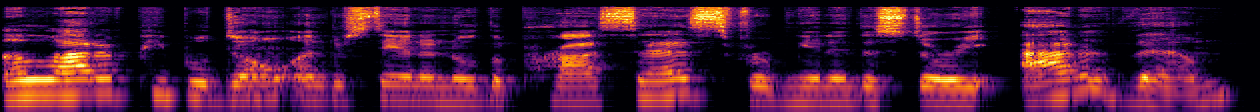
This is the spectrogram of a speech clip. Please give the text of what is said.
A lot of people don't understand and know the process for getting the story out of them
